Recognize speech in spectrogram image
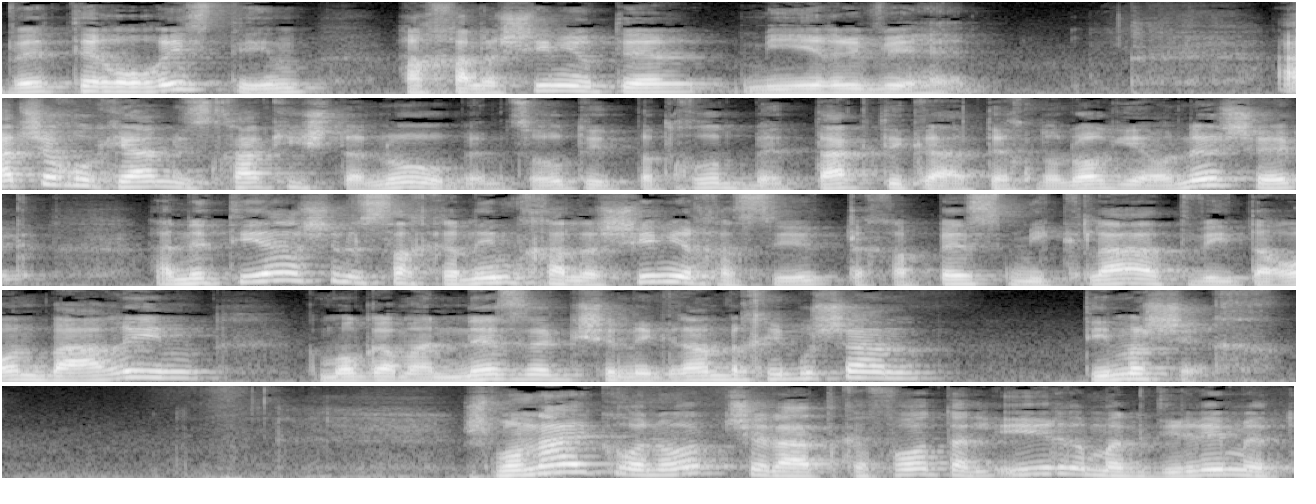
וטרוריסטים החלשים יותר מיריביהם. עד שחוקי המשחק השתנו באמצעות התפתחות בטקטיקה, טכנולוגיה או נשק, הנטייה של שחקנים חלשים יחסית לחפש מקלט ויתרון בערים, כמו גם הנזק שנגרם בכיבושן, תימשך. שמונה עקרונות של ההתקפות על עיר מגדירים את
